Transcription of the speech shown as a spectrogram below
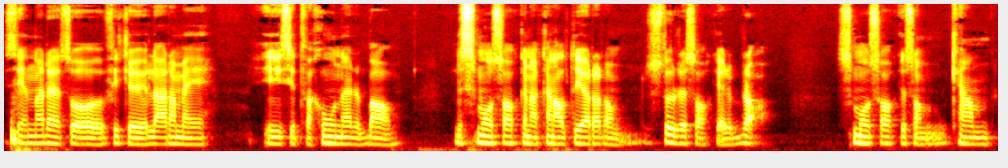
senare så fick jag ju lära mig i situationer bara de små sakerna kan alltid göra de större saker bra. Små saker som kan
